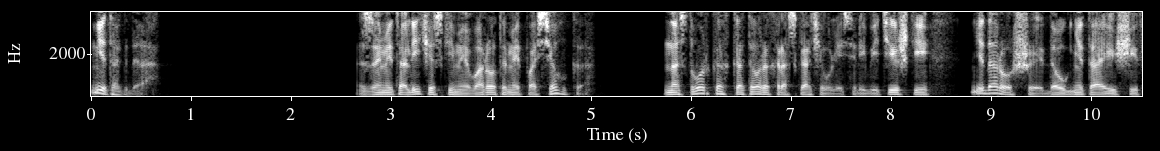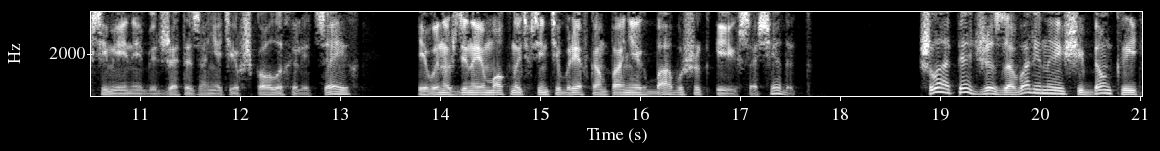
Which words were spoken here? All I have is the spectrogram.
не тогда. За металлическими воротами поселка, на створках которых раскачивались ребятишки, недоросшие до угнетающих семейные бюджеты занятий в школах и лицеях, и вынужденные мокнуть в сентябре в компаниях бабушек и их соседок, шла опять же заваленная щебенкой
